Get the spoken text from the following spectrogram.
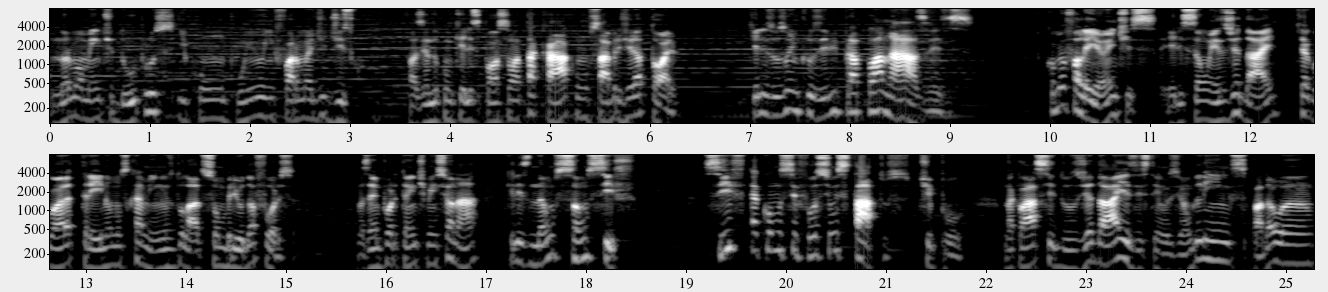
normalmente duplos e com um punho em forma de disco, fazendo com que eles possam atacar com um sabre giratório, que eles usam inclusive para planar às vezes. Como eu falei antes, eles são ex-Jedi que agora treinam nos caminhos do lado sombrio da força. Mas é importante mencionar que eles não são Sith. Sith é como se fosse um status, tipo, na classe dos Jedi existem os Younglings, Padawan,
